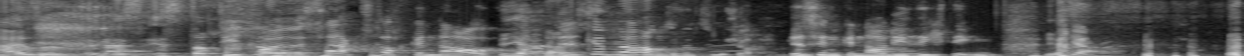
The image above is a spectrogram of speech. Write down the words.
Also, das ist doch Siehst voll. du sagst doch genau. Ja, das genau. Sind unsere Zuschauer. Das sind genau die richtigen. Ja.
